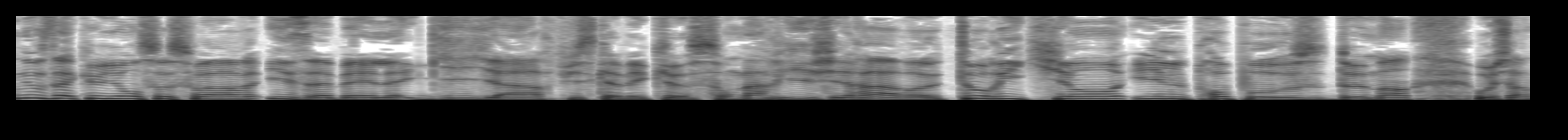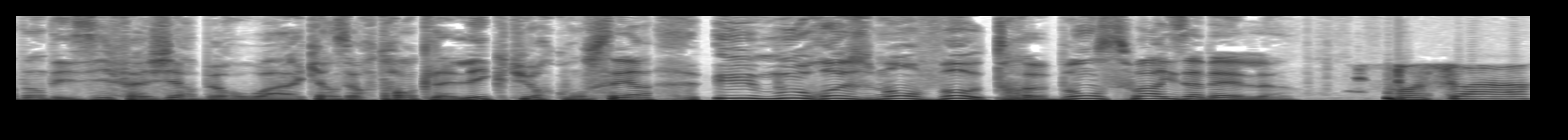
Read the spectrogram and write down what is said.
nous accueillons ce soir Isabelle Guillard, puisqu'avec son mari Gérard Toriquian, il propose demain au Jardin des Ifs à Gerberoy à 15h30 la lecture concert Humoureusement Vôtre. Bonsoir Isabelle. Bonsoir.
